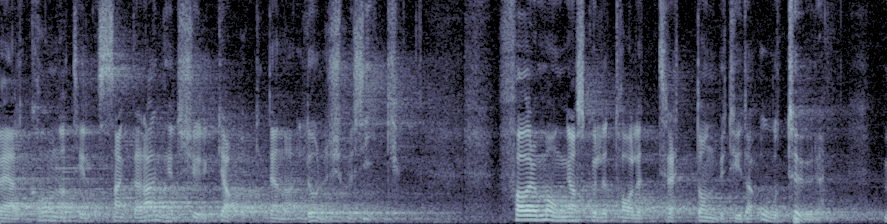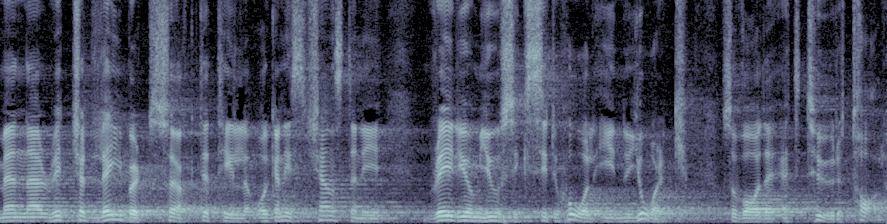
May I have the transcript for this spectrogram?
Välkomna till Sankta Ragnhilds kyrka och denna lunchmusik. För många skulle talet 13 betyda otur. Men när Richard Labert sökte till organisttjänsten i Radio Music City Hall i New York så var det ett turtal.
